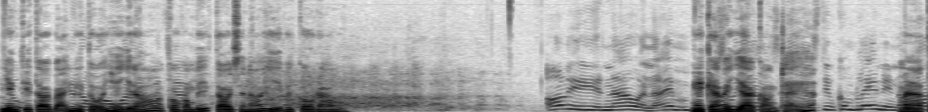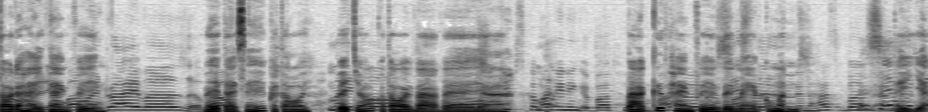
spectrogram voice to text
nhưng khi tôi 70 tuổi hay gì đó, cô không biết tôi sẽ nói gì với cô đâu. Ngay cả bây giờ còn trẻ, mà tôi đã hay than phiền về tài xế của tôi, về chó của tôi và về... À, bà cứ than phiền về mẹ của mình. Thì giả,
